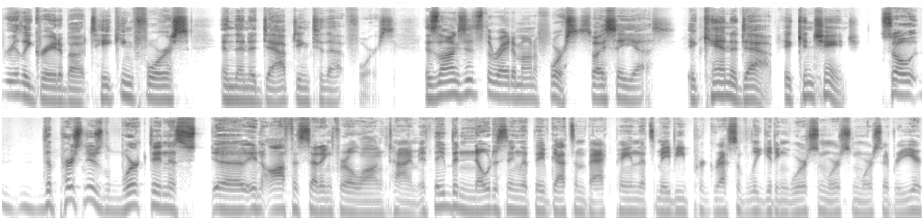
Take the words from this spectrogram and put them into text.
really great about taking force and then adapting to that force. As long as it's the right amount of force. So I say yes. It can adapt. It can change. So the person who's worked in a uh, in office setting for a long time, if they've been noticing that they've got some back pain that's maybe progressively getting worse and worse and worse every year,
